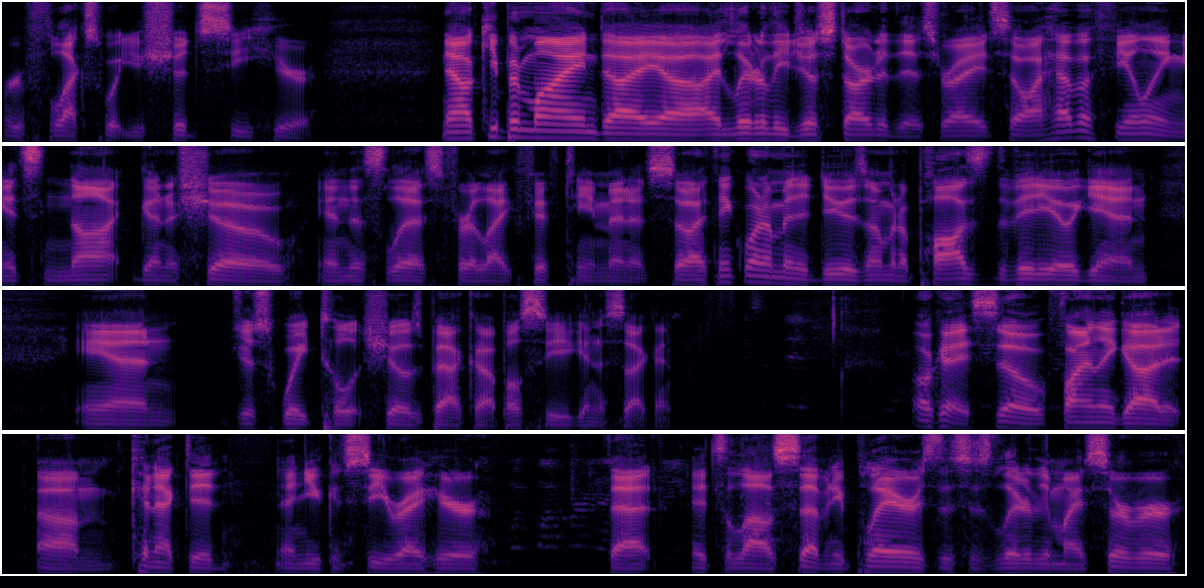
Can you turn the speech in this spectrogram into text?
reflects what you should see here. Now, keep in mind, I, uh, I literally just started this, right? So I have a feeling it's not going to show in this list for like 15 minutes. So I think what I'm going to do is I'm going to pause the video again and just wait till it shows back up. I'll see you again in a second. Okay, so finally got it um, connected, and you can see right here that it allows 70 players. This is literally my server.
